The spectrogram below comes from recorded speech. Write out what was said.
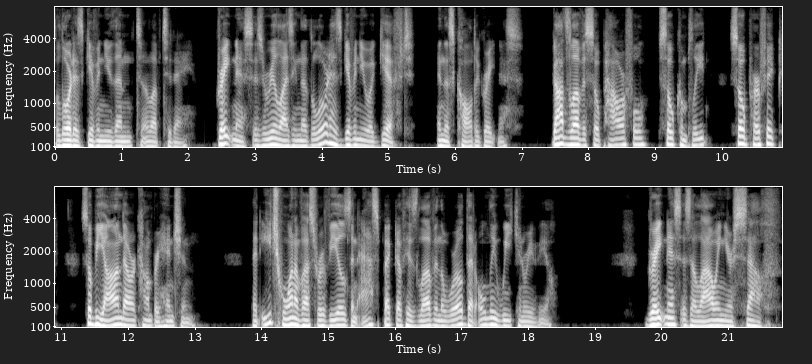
the Lord has given you them to love today. Greatness is realizing that the Lord has given you a gift in this call to greatness. God's love is so powerful, so complete, so perfect, so beyond our comprehension that each one of us reveals an aspect of His love in the world that only we can reveal. Greatness is allowing yourself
